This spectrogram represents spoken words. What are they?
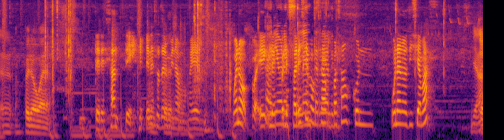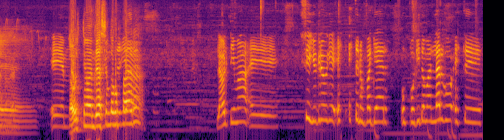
es verdad. Pero bueno. Interesante. En eso Interesante. terminamos. Eh, bueno, eh, ¿les, parece reality. pasamos con una noticia más? Ya. Eh, Eh, la última vendría siendo, compadre. La última, eh, sí, yo creo que este, este nos va a quedar un poquito más largo. Este,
